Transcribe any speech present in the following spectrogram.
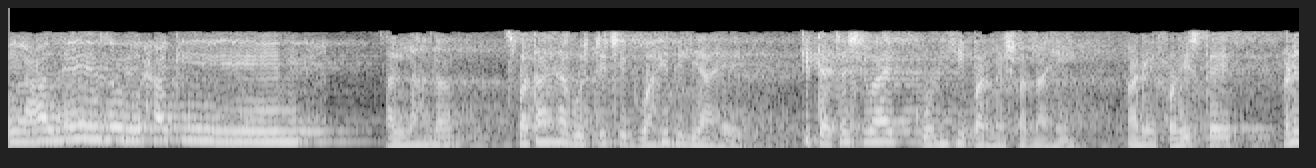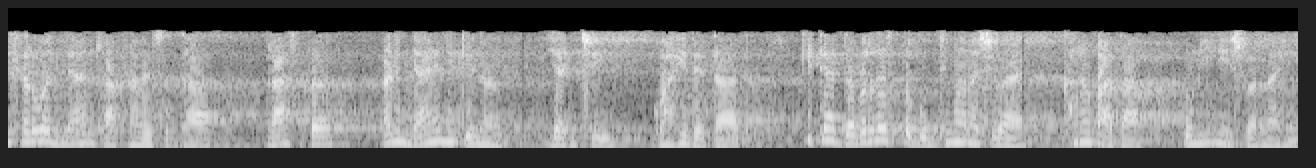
العزيز الحكيم अल्लानं स्वतः ह्या गोष्टीची ग्वाही दिली आहे की त्याच्याशिवाय कोणीही परमेश्वर नाही आणि फरिश्ते आणि सर्व ज्ञान राखणारे सुद्धा रास्त आणि न्यायनीतीनं यांची ग्वाही देतात की त्या जबरदस्त बुद्धिमानाशिवाय खरं पाहता कोणीही ईश्वर नाही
